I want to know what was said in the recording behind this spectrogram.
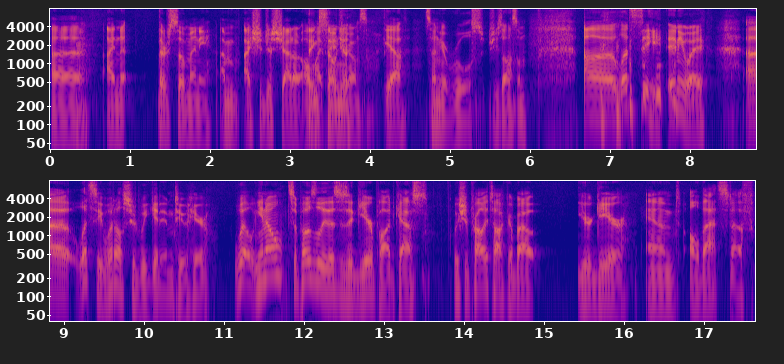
Uh, I know there's so many. I'm I should just shout out all Thanks, my Sonia. Patreons. Yeah, Sonia rules. She's awesome. Uh, let's see. anyway, uh, let's see. What else should we get into here? Well, you know, supposedly this is a gear podcast. We should probably talk about your gear and all that stuff.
